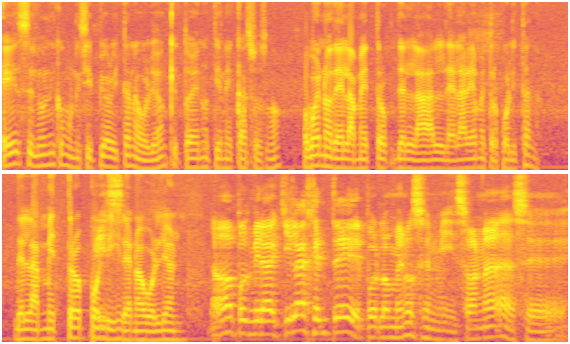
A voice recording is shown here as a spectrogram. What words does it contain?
es el único municipio ahorita en Nuevo León que todavía no tiene casos, ¿no? O bueno, de la metro, de la, del área metropolitana. De la metrópoli Sí, sí. de Nuevo León. No, pues mira, aquí la gente, por lo menos en mi zona, se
